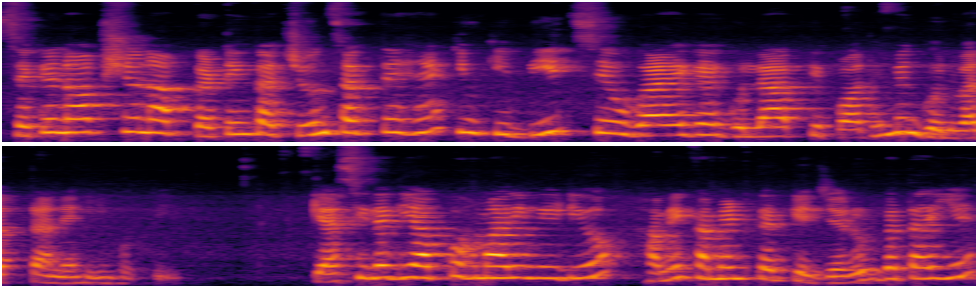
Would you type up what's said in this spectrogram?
सेकेंड ऑप्शन आप कटिंग का चुन सकते हैं, क्योंकि बीज से उगाए गए गुलाब के पौधे में गुणवत्ता नहीं होती। कैसी लगी आपको हमारी वीडियो? हमें कमेंट करके ज़रूर बताइए।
